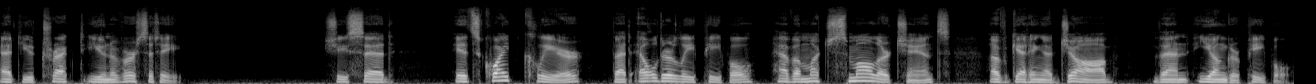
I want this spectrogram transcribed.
at Utrecht University. She said, It's quite clear that elderly people have a much smaller chance of getting a job than younger people.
